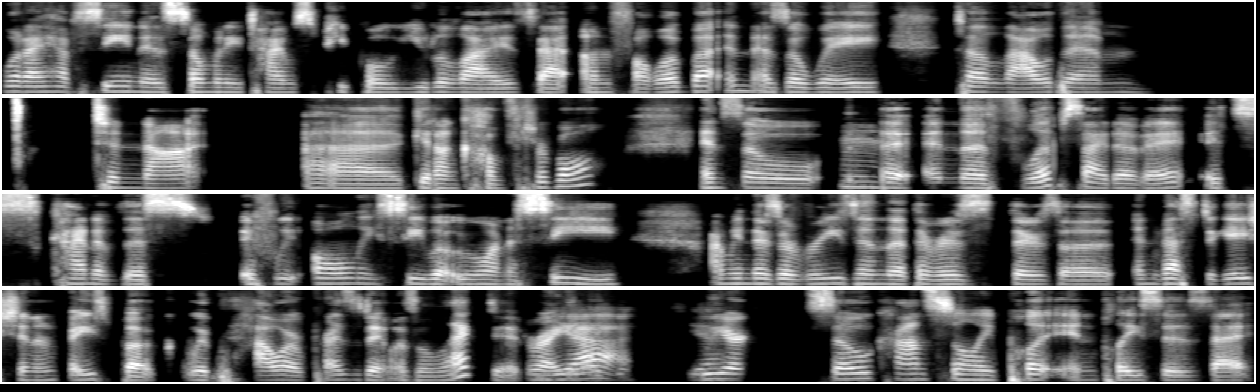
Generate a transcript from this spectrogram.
what I have seen is so many times people utilize that unfollow button as a way to allow them to not uh, get uncomfortable. And so, mm. the, and the flip side of it, it's kind of this: if we only see what we want to see, I mean, there's a reason that there is there's a investigation in Facebook with how our president was elected, right? Yeah. Like, yeah. We are so constantly put in places that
